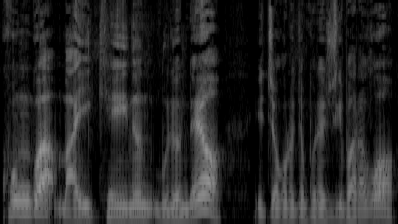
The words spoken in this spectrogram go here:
콩과 myK는 무료인데요. 이쪽으로 좀 보내주시기 바라고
